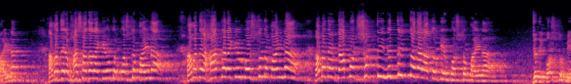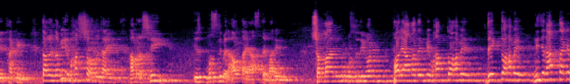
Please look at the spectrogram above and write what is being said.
পায় না, আমাদের ভাষা দ্বারা কেউ তো কষ্ট পায় না, আমাদের হাত দ্বারা কেউ কষ্ট তো পায় না, আমাদের দাপট শক্তি নেতৃত্ব দ্বারা তো কেউ কষ্ট পায় না। যদি কষ্ট পেয়ে থাকে, তাহলে নবীর ভাষ্য অনুযায়ী আমরা সেই মুসলিমের আওতায় আসতে পারিনি সম্মানিত উপস্থিতিগণ, ফলে আমাদেরকে ভাবতে হবে, দেখতে হবে, নিজের আত্মাকে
